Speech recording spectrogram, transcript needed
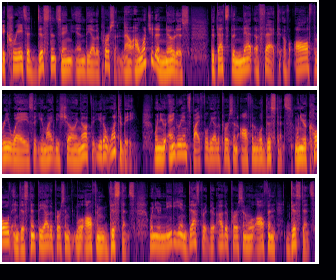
It creates a distancing in the other person. Now, I want you to notice that that's the net effect of all three ways that you might be showing up that you don't want to be. When you're angry and spiteful, the other person often will distance. When you're cold and distant, the other person will often distance. When you're needy and desperate, the other person will often distance.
